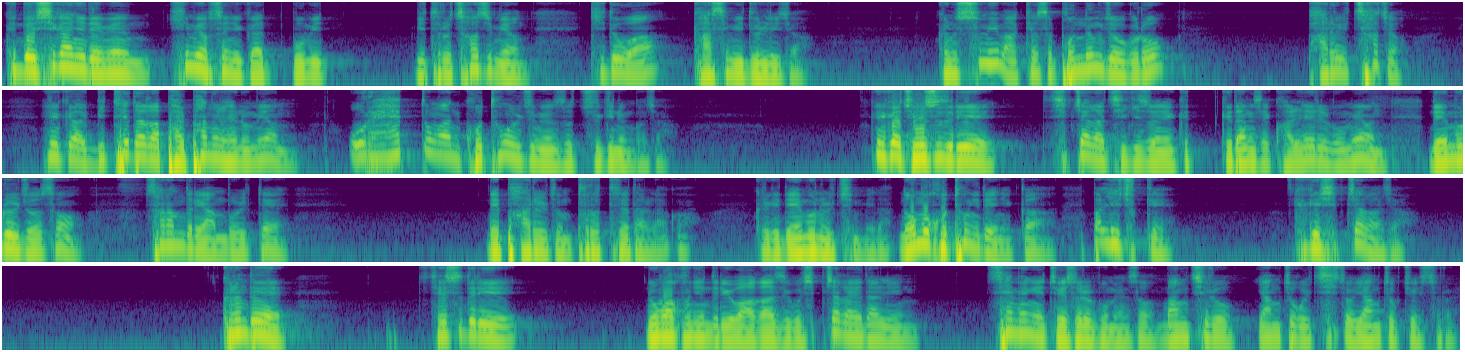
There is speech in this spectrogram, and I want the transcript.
근데 시간이 되면 힘이 없으니까 몸이 밑으로 처지면 기도와 가슴이 눌리죠. 그럼 숨이 막혀서 본능적으로 발을 차죠. 그러니까 밑에다가 발판을 해놓으면 오랫동안 고통을 주면서 죽이는 거죠. 그러니까 죄수들이 십자가 지기 전에 그, 그 당시에 관례를 보면 뇌물을 줘서 사람들이 안 볼 때 내 발을 좀 부러뜨려 달라고 그렇게 뇌물을 줍니다. 너무 고통이 되니까 빨리 죽게. 그게 십자가죠. 그런데 죄수들이 로마 군인들이 와가지고 십자가에 달린 세 명의 죄수를 보면서 망치로 양쪽을 치죠. 양쪽 죄수를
